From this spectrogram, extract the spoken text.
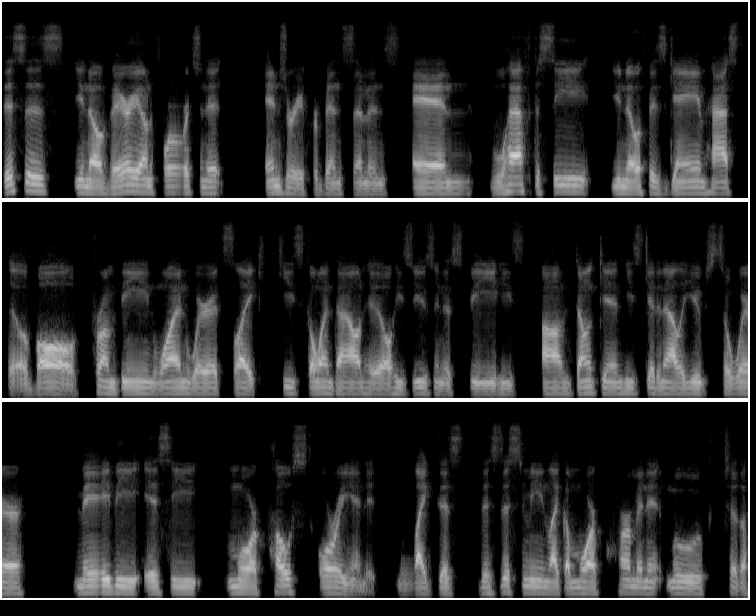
this is you know very unfortunate injury for Ben Simmons, and we'll have to see you know if his game has to evolve from being one where it's like he's going downhill, he's using his speed, he's um dunking, he's getting alley oops to where maybe is he more post oriented like does does this mean like a more permanent move to the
